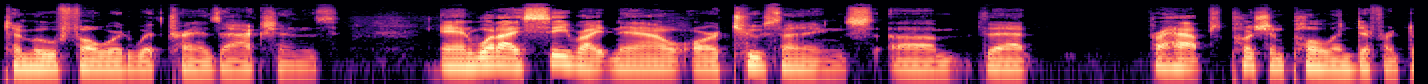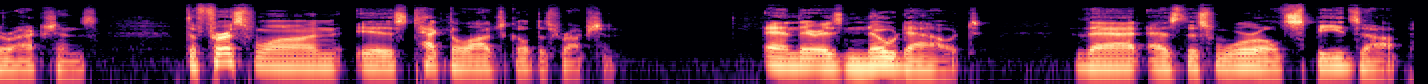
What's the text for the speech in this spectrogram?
to move forward with transactions. And what I see right now are two things um, that perhaps push and pull in different directions. The first one is technological disruption. And there is no doubt that as this world speeds up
